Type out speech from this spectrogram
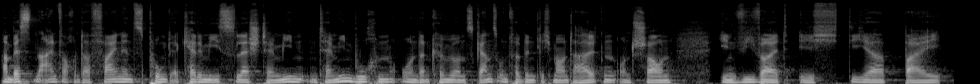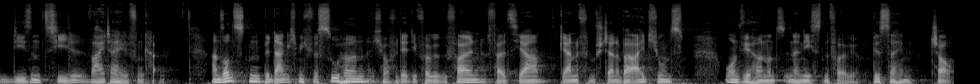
Am besten einfach unter finance.academy slash Termin einen Termin buchen und dann können wir uns ganz unverbindlich mal unterhalten und schauen, inwieweit ich dir bei diesem Ziel weiterhelfen kann. Ansonsten bedanke ich mich fürs Zuhören. Ich hoffe, dir hat die Folge gefallen. Falls ja, gerne 5 Sterne bei iTunes und wir hören uns in der nächsten Folge. Bis dahin, ciao.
